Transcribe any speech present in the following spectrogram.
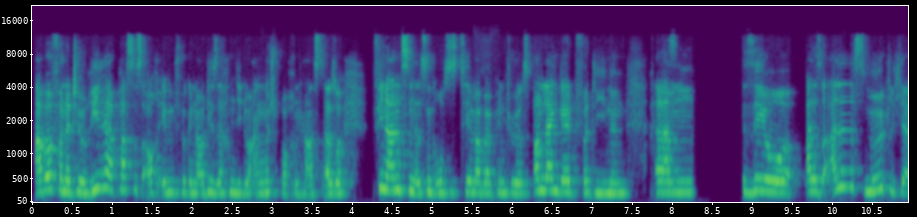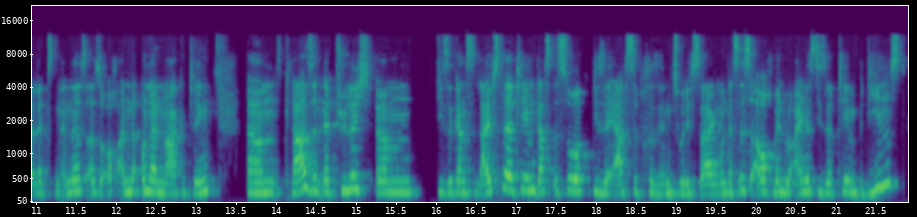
Aber von der Theorie her passt es auch eben für genau die Sachen, die du angesprochen hast. Also Finanzen ist ein großes Thema bei Pinterest, Online-Geld verdienen, ähm, SEO, also alles Mögliche letzten Endes, also auch Online-Marketing. Ähm, klar sind natürlich ähm, diese ganzen Lifestyle-Themen, das ist so diese erste Präsenz, würde ich sagen. Und das ist auch, wenn du eines dieser Themen bedienst,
